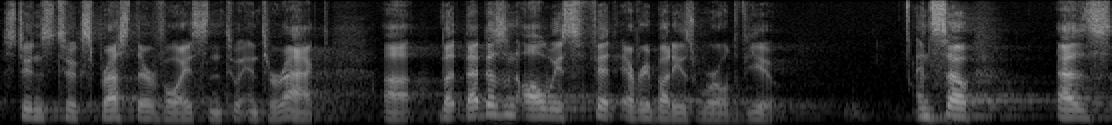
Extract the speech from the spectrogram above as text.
students to express their voice and to interact, uh, but that doesn't always fit everybody's worldview. And so as,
